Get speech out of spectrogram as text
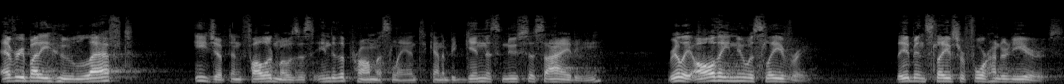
Everybody who left Egypt and followed Moses into the promised land to kind of begin this new society, really all they knew was slavery. They had been slaves for 400 years.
